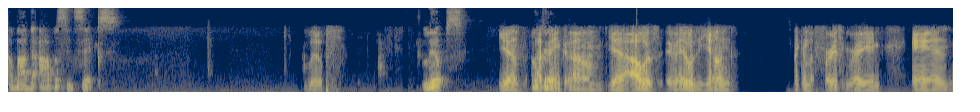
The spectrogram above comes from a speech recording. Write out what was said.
about the opposite sex? Lips. Lips? Yeah. Okay. I think um yeah, I was it was young, like in the first grade, and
